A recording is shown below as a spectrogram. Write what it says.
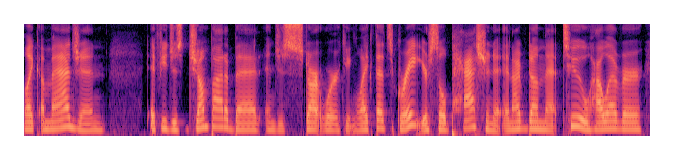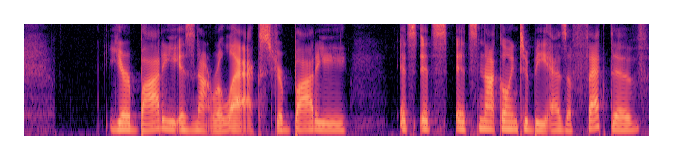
Like, imagine if you just jump out of bed and just start working. Like, that's great. You're so passionate. And I've done that too. However, your body is not relaxed. Your body, it's, it's, it's not going to be as effective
